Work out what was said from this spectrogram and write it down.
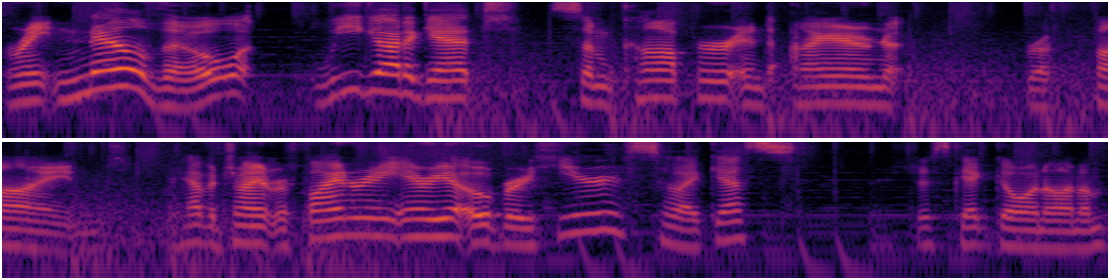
Right now, though, we gotta get some copper and iron refined. We have a giant refinery area over here, so I guess just get going on them.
